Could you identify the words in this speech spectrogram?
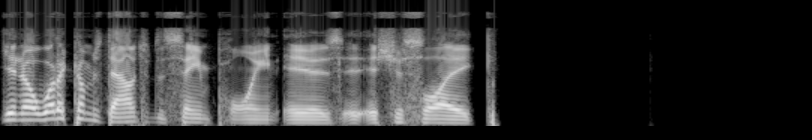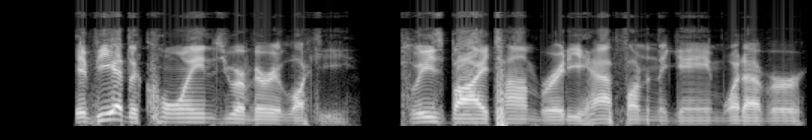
you know what it comes down to the same point is it's just like if you have the coins, you are very lucky. Please buy Tom Brady, have fun in the game, whatever.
